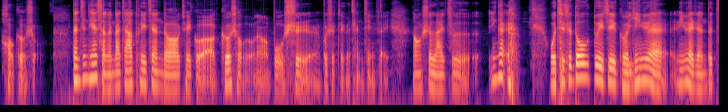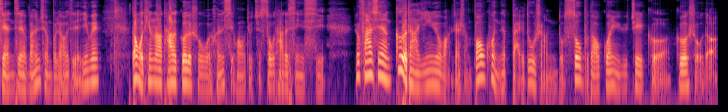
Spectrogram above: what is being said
好歌手。但今天想跟大家推荐的这个歌手呢，不是不是这个陈静飞，然后是来自应该，我其实都对这个音乐音乐人的简介完全不了解，因为当我听到他的歌的时候，我很喜欢，我就去搜他的信息，就发现各大音乐网站上，包括你在百度上，你都搜不到关于这个歌手的。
